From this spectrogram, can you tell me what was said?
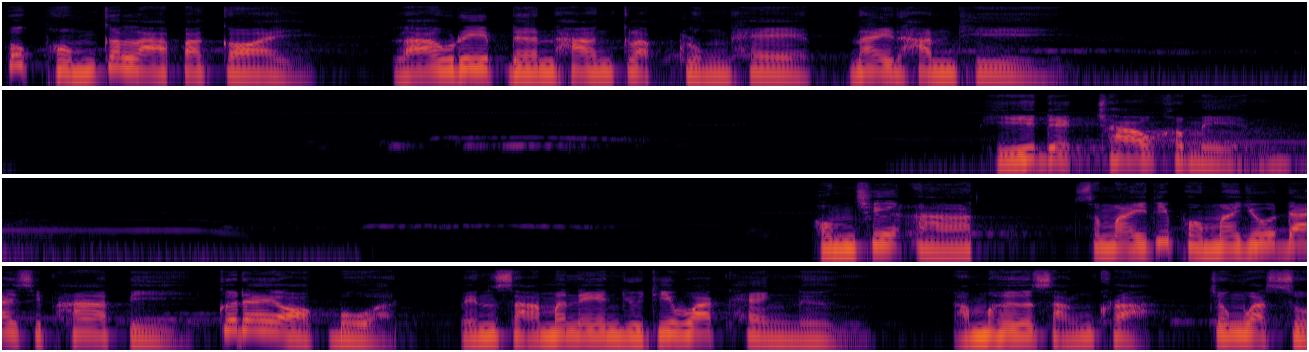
พวกผมก็ลาป้าก้อย แล้วรีบเดินทางกลับกรุงเทพในทันที ผีเด็กชาวเขมร ผมชื่ออาร์ต สมัยที่ผมอายุได้ 15 ปี ก็ได้ออกบวช เป็นสามเณรอยู่ที่วัดแห่งหนึ่ง อำเภอสังขระ จังหวัดสุ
